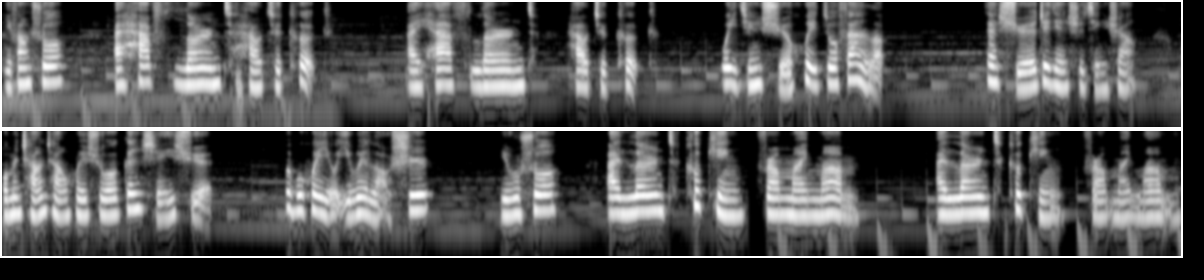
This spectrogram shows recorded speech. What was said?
比方说，I have learned how to cook。I have learned how to cook。我已经学会做饭了。在学这件事情上，我们常常会说跟谁学，会不会有一位老师？比如说。I learned cooking from my mom. I learned cooking from my mom.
